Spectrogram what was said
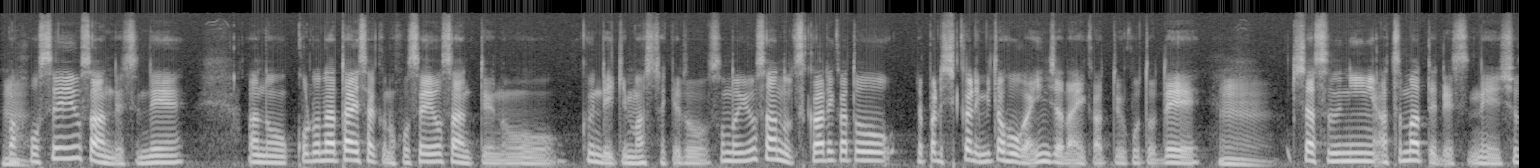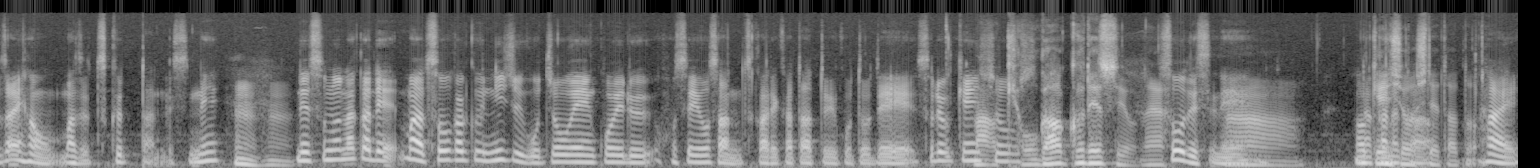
まあ、うん。補正予算ですね、あの、コロナ対策の補正予算っていうのを組んでいきましたけど、その予算の使われ方をやっぱりしっかり見た方がいいんじゃないかということで、うん。記者数人集まって、ですね取材班をまず作ったんですね。うんうん。でその中で、まあ、総額25兆円超える補正予算の使われ方ということで、それを検まあ、証し巨額ですよね。そうですね、うん。検証してたと、はい、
